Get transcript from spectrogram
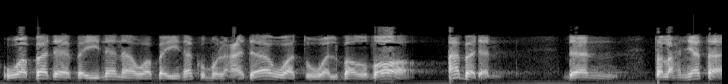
Wa bada bainana wa bainakumul adawatu wal baghdha. Abadan. Dan telah nyata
